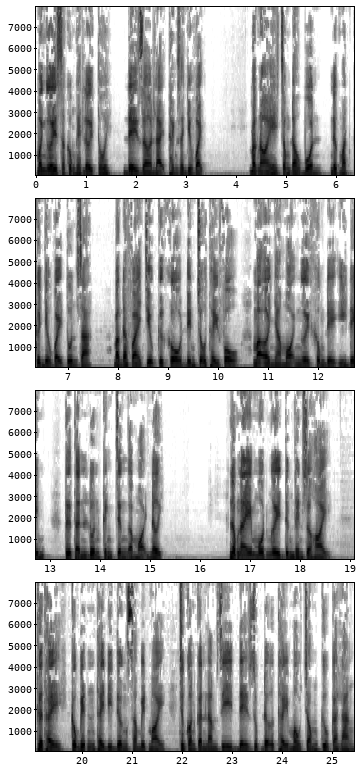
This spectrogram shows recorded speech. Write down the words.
Mọi người sao không nghe lời tôi, để giờ lại thành ra như vậy. Bác nói trong đau buồn, nước mắt cứ như vậy tuôn ra. Bác đã phải chịu cực khổ đến chỗ thầy phổ, mà ở nhà mọi người không để ý đến. Tử thần luôn canh chừng ở mọi nơi. Lúc này một người đứng lên rồi hỏi, Thưa thầy, cũng biết thầy đi đường sao mệt mỏi, chúng con cần làm gì để giúp đỡ thầy mau chóng cứu cả làng,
